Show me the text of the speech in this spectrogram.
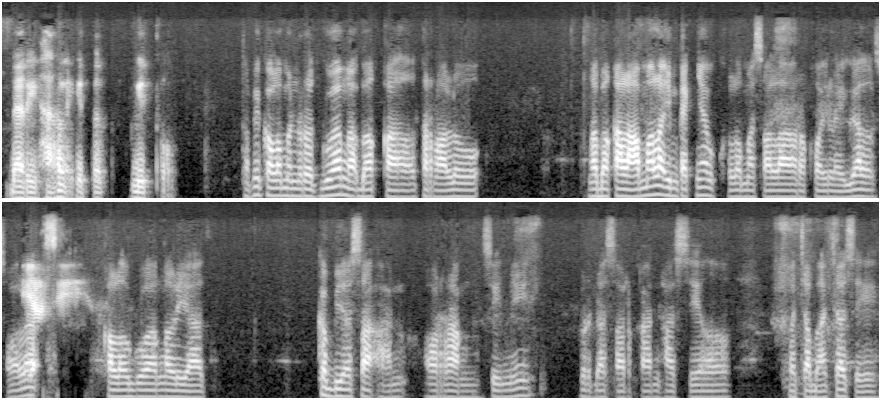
dari hal itu gitu. Tapi kalau menurut gua nggak bakal terlalu nggak bakal lama lah impactnya kalau masalah rokok ilegal. Soalnya sih. kalau gua ngelihat kebiasaan orang sini berdasarkan hasil baca-baca sih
